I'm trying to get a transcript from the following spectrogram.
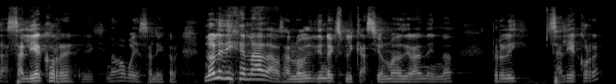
o salí a correr. Y dije, no, voy a salir a correr. No le dije nada, o sea, no le di una explicación más grande ni nada, pero le dije, salí a correr.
